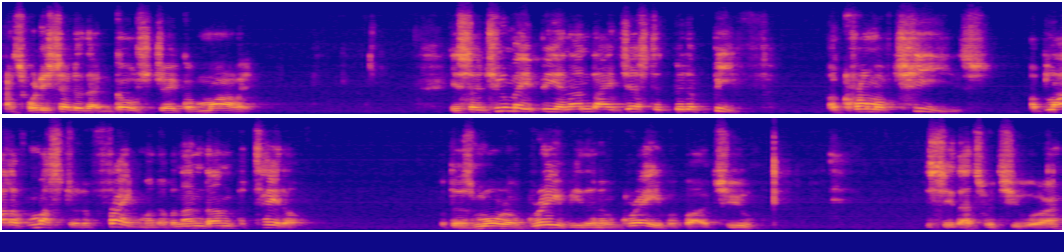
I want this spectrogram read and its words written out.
That's what he said to that ghost, Jacob Marley. He said, You may be an undigested bit of beef, a crumb of cheese, a blot of mustard, a fragment of an undone potato. But there's more of gravy than of grave about you. You see, that's what you are.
